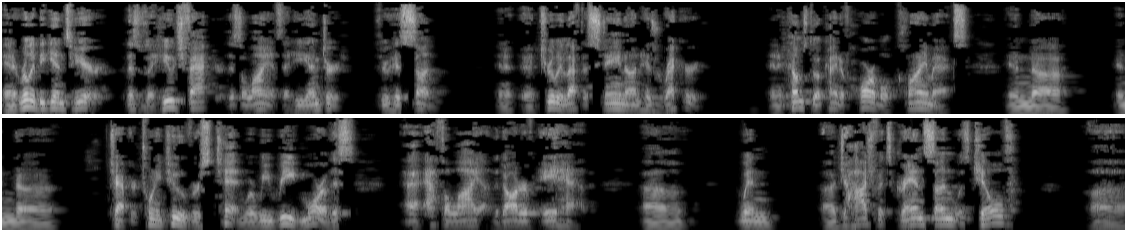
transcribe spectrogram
And it really begins here. This was a huge factor, this alliance that he entered through his son. And it, it truly left a stain on his record. And it comes to a kind of horrible climax in, uh, in, uh, chapter 22 verse 10 where we read more of this uh, Athaliah, the daughter of Ahab. Uh, when uh, Jehoshaphat's grandson was killed, uh,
